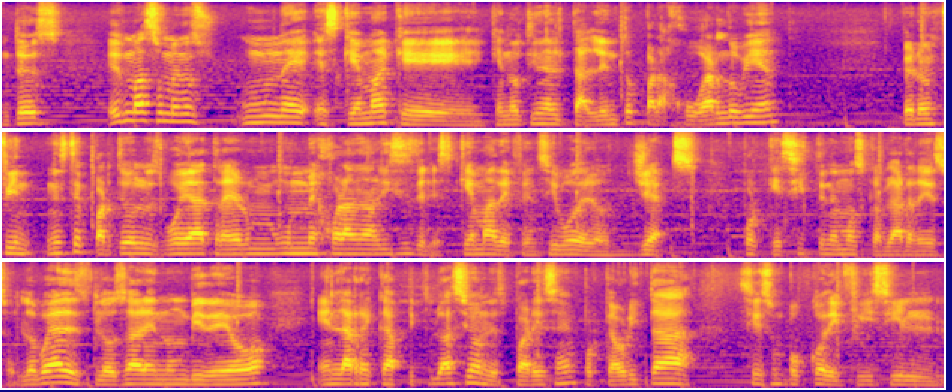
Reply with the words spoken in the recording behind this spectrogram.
Entonces, es más o menos un eh, esquema que, no tiene el talento para jugarlo bien. Pero en fin, en este partido les voy a traer un mejor análisis del esquema defensivo de los Jets. Porque sí tenemos que hablar de eso. Lo voy a desglosar en un video en la recapitulación, ¿les parece? Porque ahorita sí es un poco difícil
